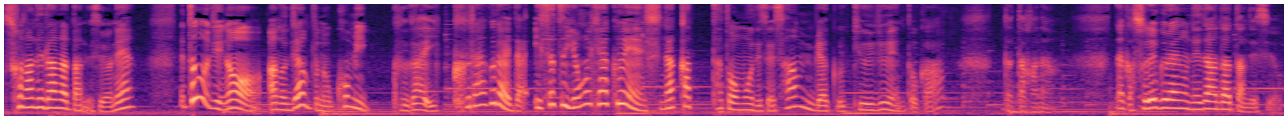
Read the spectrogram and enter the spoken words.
そんな値段だったんですよね。で当時の、あの、ジャンプのコミックがいくらぐらいだ？一冊400円しなかったと思うんですよ。390円とかだったかな。なんかそれぐらいの値段だったんですよ。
